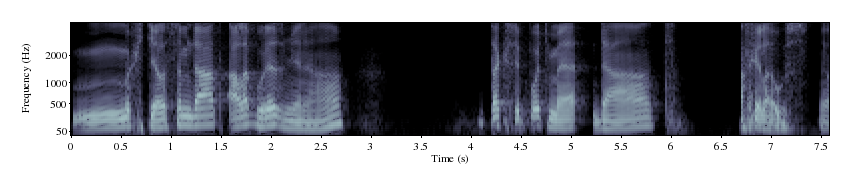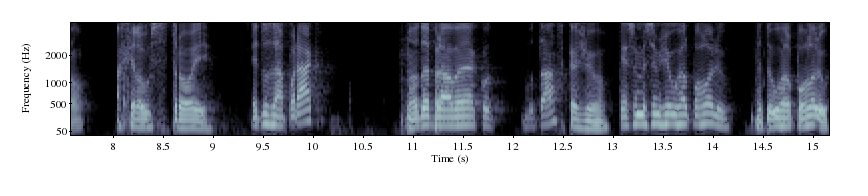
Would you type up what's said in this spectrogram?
mm, chtěl jsem dát, ale bude změna, tak si pojďme dát Achilleus, jo? Achilleus stroj. Je to záporák? No to je právě jako otázka, že jo? Já si myslím, že úhel pohledu. Je to úhel pohledu.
